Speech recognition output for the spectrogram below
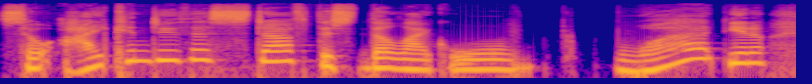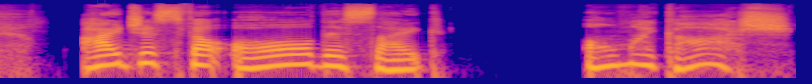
so I can do this stuff. This the like what you know. I just felt all this like, oh my gosh,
